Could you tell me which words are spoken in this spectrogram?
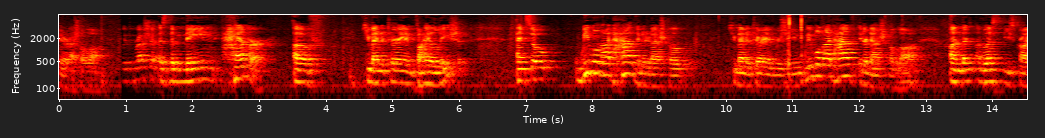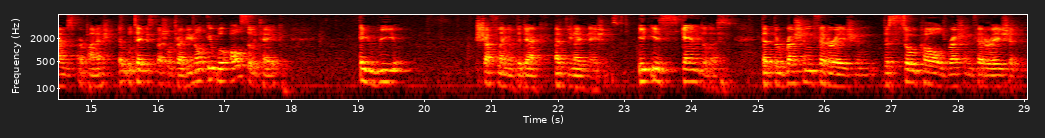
international law. with Russia as the main hammer of humanitarian violation. And so we will not have an international humanitarian regime. We will not have international law unless, unless these crimes are punished. It will take a special tribunal. It will also take a reshuffling of the deck at the United Nations. It is scandalous that the Russian Federation, the so-called Russian Federation,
